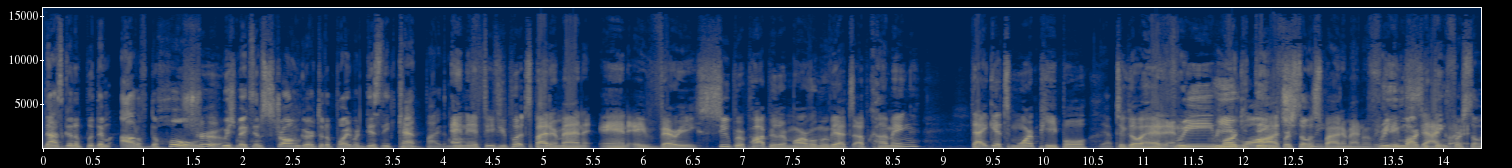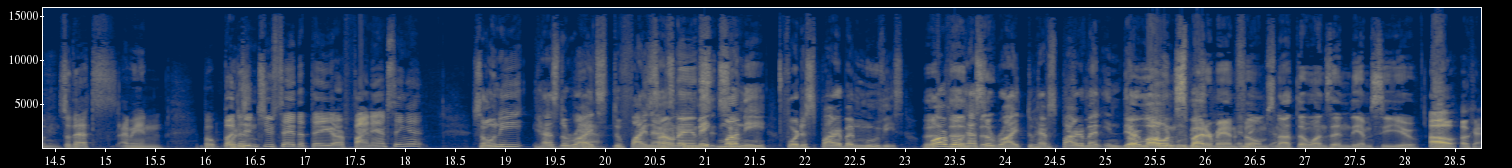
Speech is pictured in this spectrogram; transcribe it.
that's going to put them out of the hole, True. which makes them stronger to the point where Disney can't buy them. And off. if, if you put Spider Man in a very super popular Marvel movie that's upcoming, that gets more people Yep. to go ahead and Free marketing for Sony. Spider Man movies. Free marketing for Sony. So that's, I mean, but, But didn't you say that they are financing it? Sony has the rights Yeah. to finance Sony and and- make so- money for the Spider-Man movies. The- Marvel the- has the, the- right to have Spider-Man in their The lone Spider-Man and they- films, yeah. not the ones in the MCU. Oh, okay.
